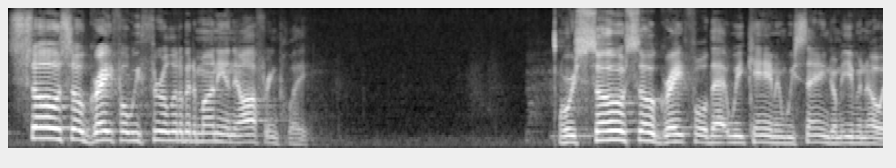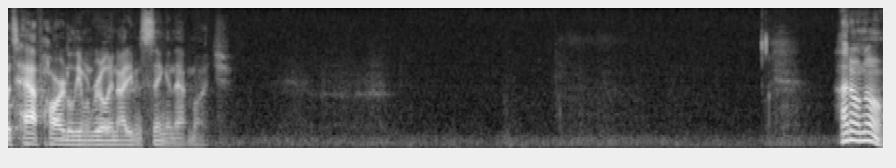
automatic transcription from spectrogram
so, so grateful we threw a little bit of money in the offering plate. We're so, so grateful that we came and we sang to Him, even though it's half heartedly and really not even singing that much. I don't know.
